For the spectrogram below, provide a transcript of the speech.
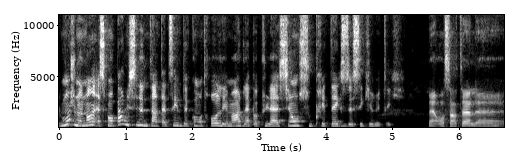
moi, je me demande, est-ce qu'on parle ici d'une tentative de contrôle des morts de la population sous prétexte de sécurité? Ben, on s'entend, le...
